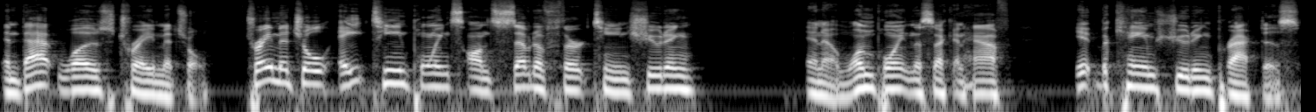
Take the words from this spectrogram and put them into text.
and that was Tre Mitchell. Tre Mitchell, 18 points on 7 of 13 shooting, and at one point in the second half, it became shooting practice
